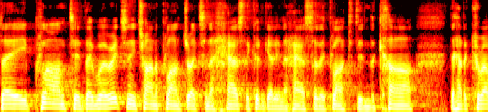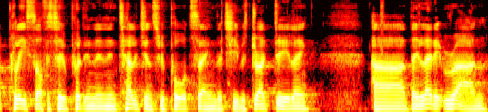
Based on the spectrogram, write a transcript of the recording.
they planted, they were originally trying to plant drugs in a house. They couldn't get in a house, so they planted in the car. They had a corrupt police officer who put in an intelligence report saying that she was drug dealing. Uh, they let it run.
